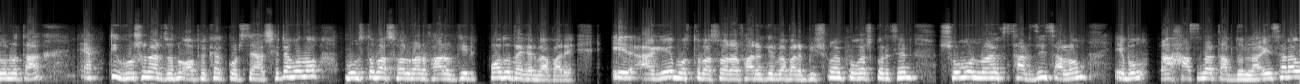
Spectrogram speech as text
জনতা একটি ঘোষণার জন্য অপেক্ষা করছে আর সেটা হলো মোস্তফা সরোয়ার ফারুকির পদত্যাগের ব্যাপারে। এর আগে মোস্তফা সরোয়ার ফারুকির ব্যাপারে বিস্ময় প্রকাশ করেছেন সমন্বয়ক সার্জিস আলম এবং হাসনাত আবদুল্লাহ। এছাড়াও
